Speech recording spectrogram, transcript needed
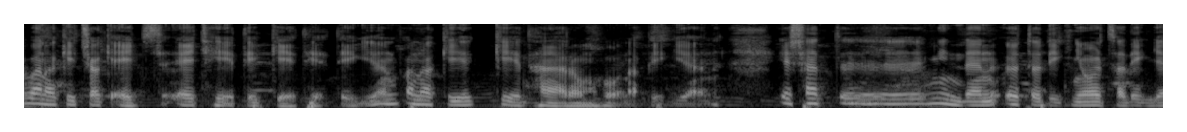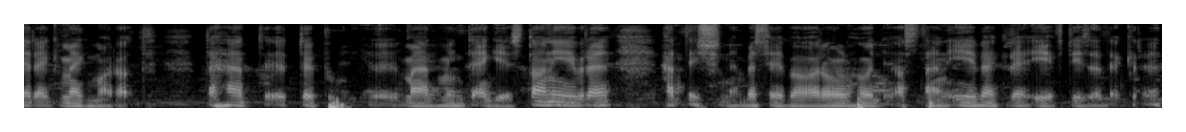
van, aki csak egy, egy hétig, két hétig jön, van, aki két-három hónapig jön. És hát minden ötödik, nyolcadik gyerek megmarad tehát több már, mint egész tanévre, hát és nem beszélve arról, hogy aztán évekre, évtizedekre.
